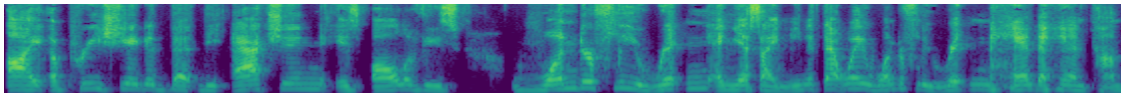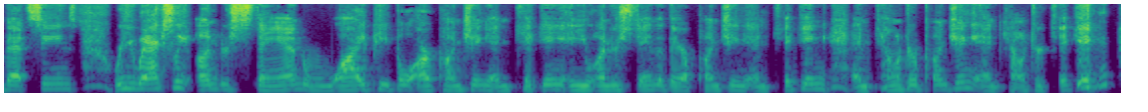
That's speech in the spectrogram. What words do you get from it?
I appreciated that the action is all of these wonderfully written, and yes, I mean it that way, wonderfully written hand to hand combat scenes where you actually understand why people are punching and kicking, and you understand that they are punching and kicking and counter punching and counter kicking.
